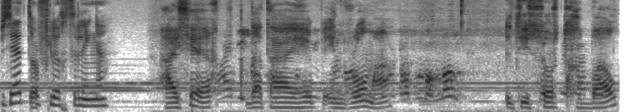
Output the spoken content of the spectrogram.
Bezet door vluchtelingen. Hij zegt dat hij heeft in Rome, het is een soort gebouw,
